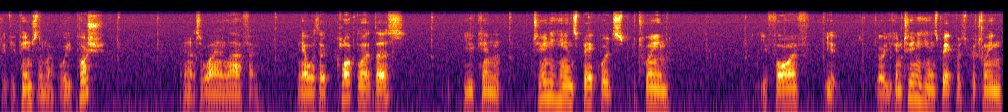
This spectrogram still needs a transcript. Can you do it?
give your pendulum a wee push and it's away and laughing. Now with a clock like this you can turn your hands backwards between your five, your, or you can turn your hands backwards between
